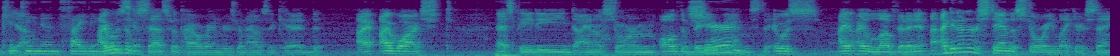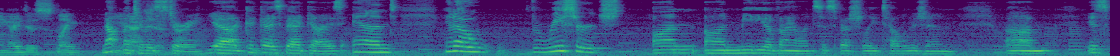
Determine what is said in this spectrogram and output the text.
kicking and fighting. I was obsessed with Power Rangers when I was a kid. I, I watched SPD, Dino Storm, all the video Sure. games. It was I, I loved it. I didn't I didn't understand the story like you're saying. I just like not much of a story. Yeah, good guys, bad guys, and you know the research on on media violence, especially television, um, is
